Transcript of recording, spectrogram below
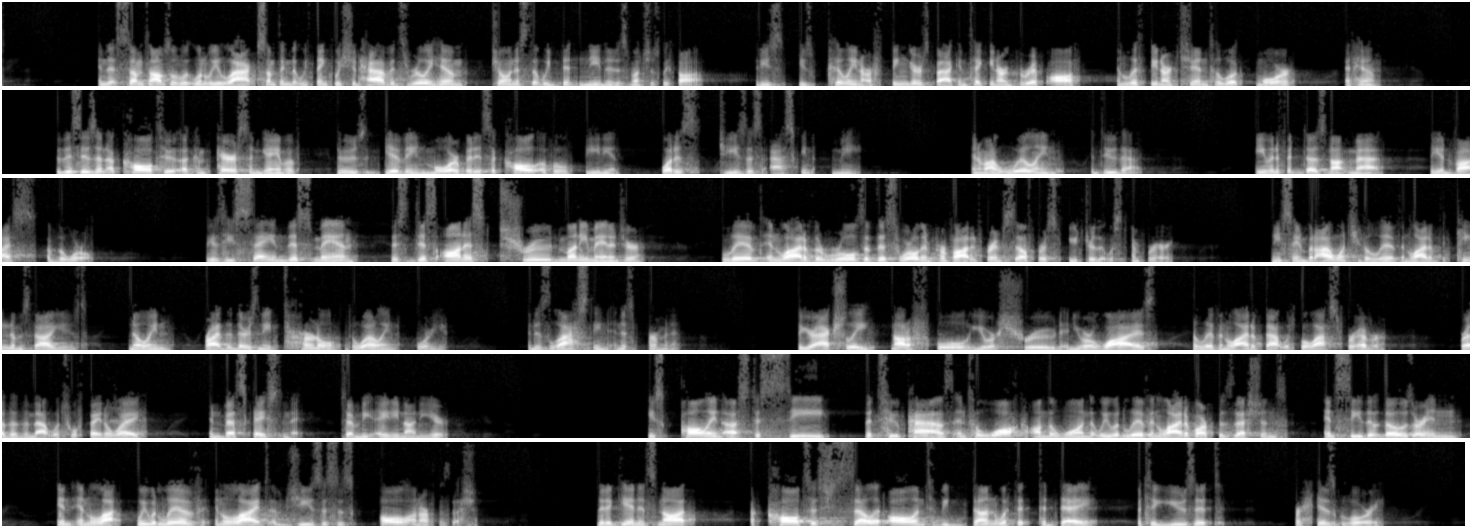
And that sometimes when we lack something that we think we should have, it's really Him showing us that we didn't need it as much as we thought. That He's, he's peeling our fingers back and taking our grip off and lifting our chin to look more at Him. So this isn't a call to a comparison game of who's giving more, but it's a call of obedience. What is Jesus asking of me? And am I willing to do that? Even if it does not match the advice of the world. Because he's saying this man, this dishonest, shrewd money manager, lived in light of the rules of this world and provided for himself for his future that was temporary. And he's saying, But I want you to live in light of the kingdom's values, knowing, right, that there's an eternal dwelling for you. It is lasting and it's permanent. So you're actually not a fool. You are shrewd and you are wise to live in light of that which will last forever, rather than that which will fade away, in best case, in 70, 80, 90 years. He's calling us to see the two paths and to walk on the one, that we would live in light of our possessions and see that those are in, in, in light, we would live in light of Jesus' call on our possessions. Then again, it's not a call to sell it all and to be done with it today, but to use it for His glory,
